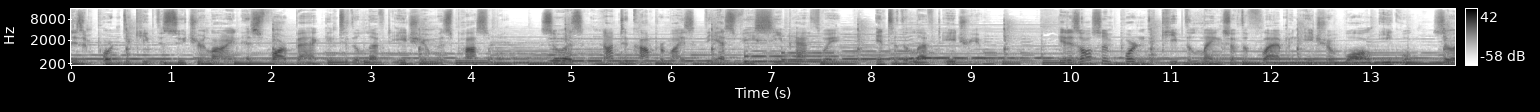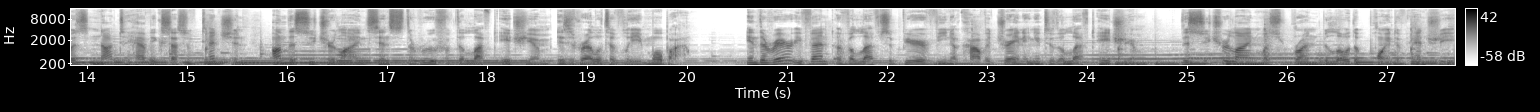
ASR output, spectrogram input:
It is important to keep the suture line as far back into the left atrium as possible so as not to compromise the SVC pathway into the left atrium. It is also important to keep the lengths of the flap and atrial wall equal so as not to have excessive tension on the suture line since the roof of the left atrium is relatively mobile. In the rare event of a left superior vena cava draining into the left atrium, the suture line must run below the point of entry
